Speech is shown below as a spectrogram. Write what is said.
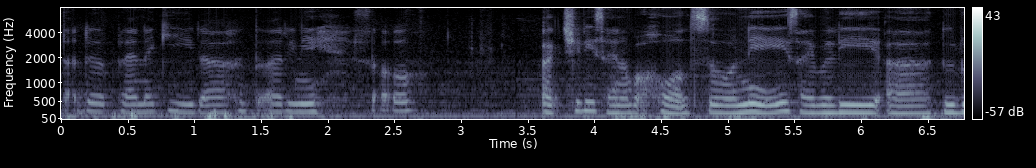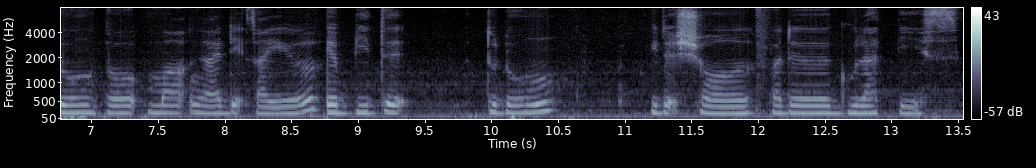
tak ada plan lagi dah untuk hari ni. So, actually saya nak buat haul. So ni saya beli uh, tudung untuk mak dengan adik saya. Dia beaded tudung, beaded shawl pada gulatis.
